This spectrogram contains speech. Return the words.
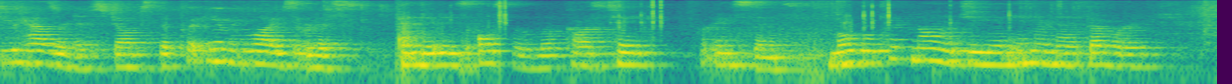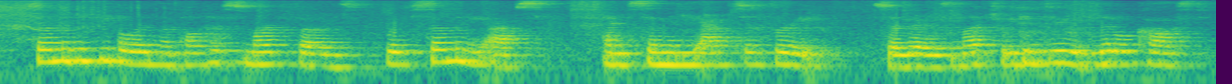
do hazardous jobs that put human lives at risk. And it is also low-cost take, for instance, mobile technology and internet coverage. So many people in Nepal have smartphones with so many apps, and so many apps are free. So there is much we can do with little cost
